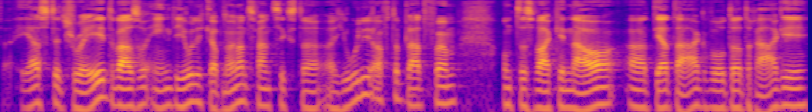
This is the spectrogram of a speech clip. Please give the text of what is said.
der erste Trade war so Ende Juli, ich glaube 29. Äh, Juli auf der Plattform und das war genau äh, der Tag, wo der Draghi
